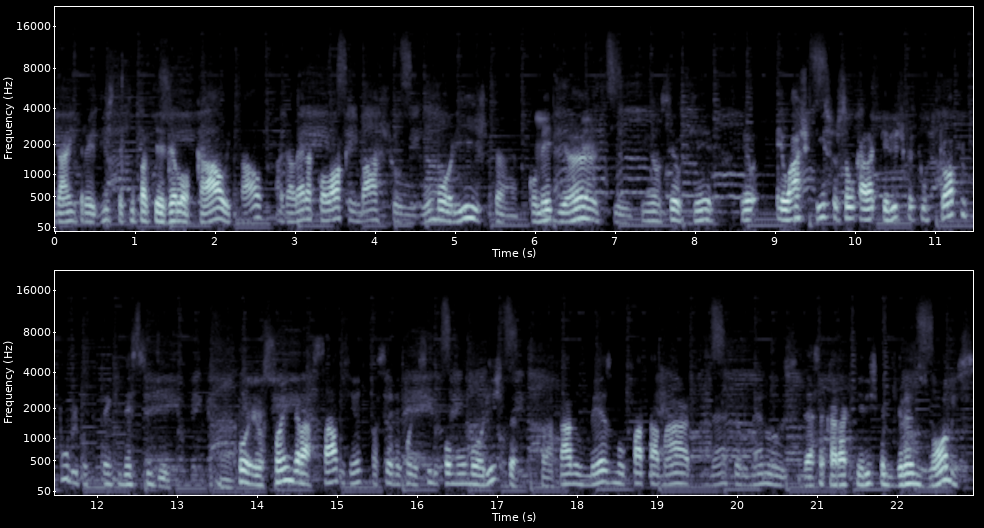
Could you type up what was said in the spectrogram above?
dar entrevista aqui para TV local e tal, a galera coloca embaixo humorista, comediante não sei o quê. Eu, eu acho que isso são características que o próprio público tem que decidir. Hum. Pô, eu sou engraçado gente para ser reconhecido como humorista, para estar no mesmo patamar, né, pelo menos dessa característica de grandes nomes.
